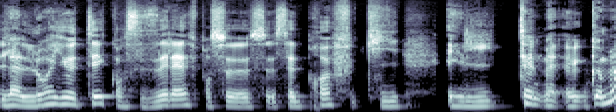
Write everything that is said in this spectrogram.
la loyauté qu'ont ses élèves pour ce- ce- cette prof qui est tellement euh, comme,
